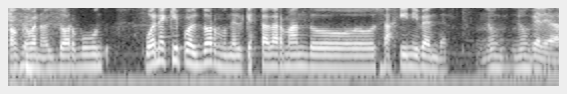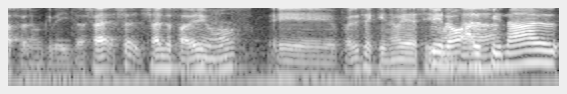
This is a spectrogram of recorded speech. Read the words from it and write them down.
Aunque bueno, el Dortmund, buen equipo el Dortmund, el que está armando Sahin y Bender. Nunca le vas a dar un crédito, ya, ya, lo sabemos. Eh, por eso es que no voy a decir Pero más al final,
